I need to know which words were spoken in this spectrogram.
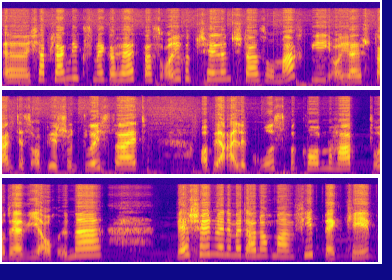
Äh, ich habe lange nichts mehr gehört, was eure Challenge da so macht, wie euer Stand ist, ob ihr schon durch seid, ob ihr alle groß bekommen habt oder wie auch immer. Wäre schön, wenn ihr mir da nochmal ein Feedback gebt.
